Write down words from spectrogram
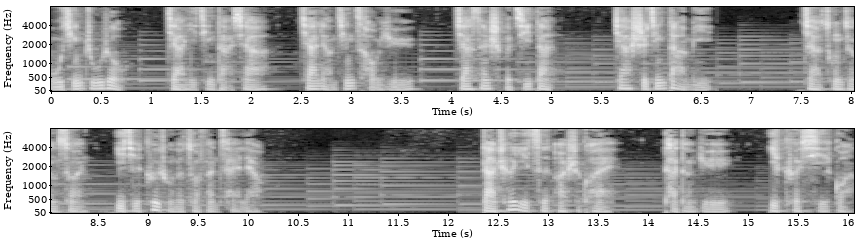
五斤猪肉加一斤大虾。加两斤草鱼，加三十个鸡蛋，加十斤大米，加葱姜蒜以及各种的做饭材料。打车一次二十块，它等于一颗西瓜。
